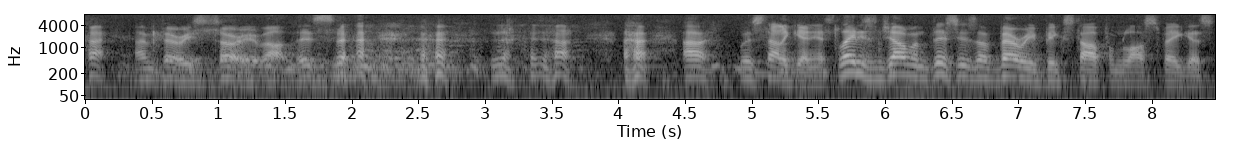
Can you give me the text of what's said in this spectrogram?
I'm very sorry about this. uh, we'll start again. Yes, ladies and gentlemen, this is a very big star from Las Vegas,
